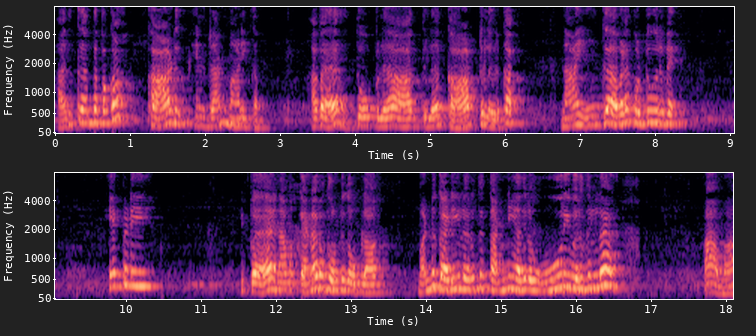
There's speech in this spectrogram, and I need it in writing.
அதுக்கு அந்த பக்கம் காடு என்றான் மாணிக்கம். அவ தோப்புல ஆத்துல காட்டுல இருக்கா. நான் இங்க அவளை கொண்டு வருவேன். எப்படி? இப்ப நாம கிணறு தோண்டுதோம்லா? மண்ணுக்கு அடியில இருந்து தண்ணி அதுல ஊறி வருதுல்ல? ஆமா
